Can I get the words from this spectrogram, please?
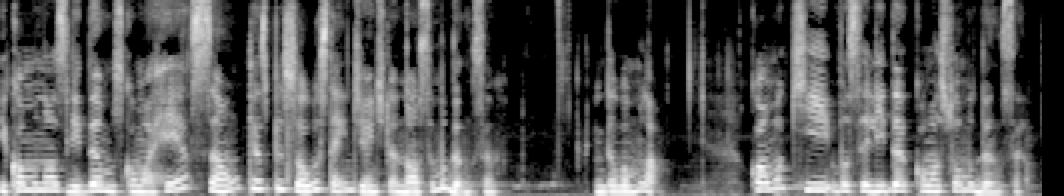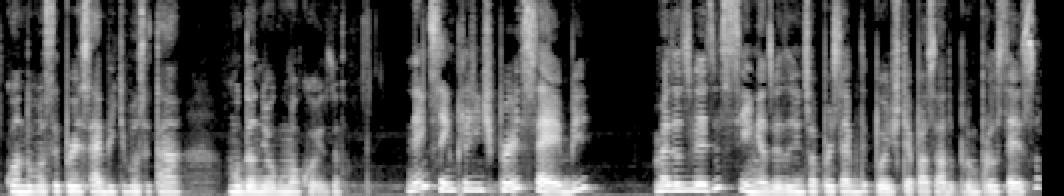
e como nós lidamos com a reação que as pessoas têm diante da nossa mudança. Então vamos lá. Como que você lida com a sua mudança? Quando você percebe que você está mudando em alguma coisa? Nem sempre a gente percebe, mas às vezes sim. Às vezes a gente só percebe depois de ter passado por um processo,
